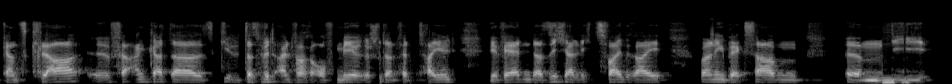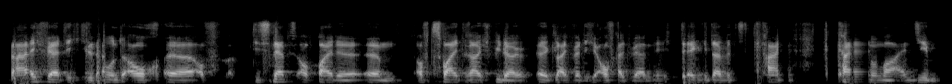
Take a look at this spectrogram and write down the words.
ganz klar äh, verankert. Das, das wird einfach auf mehrere Schultern verteilt. Wir werden da sicherlich zwei, drei Running Backs haben, ähm, die gleichwertig und auch äh, auf die Snaps auf beide, ähm, auf zwei, drei Spieler äh, gleichwertig aufgeteilt werden. Ich denke, da wird es kein, keine Nummer eingeben.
